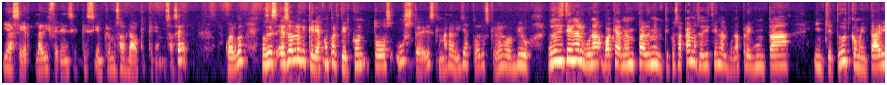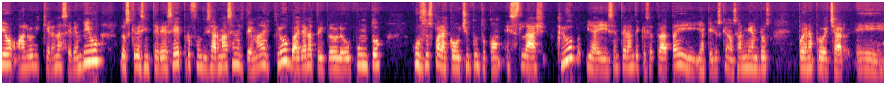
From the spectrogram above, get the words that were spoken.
y hacer la diferencia que siempre hemos hablado que queremos hacer. ¿De acuerdo? Entonces, eso es lo que quería compartir con todos ustedes. Qué maravilla, todos los que veo en vivo. No sé si tienen alguna, voy a quedarme un par de minuticos acá, no sé si tienen alguna pregunta, inquietud, comentario, algo que quieran hacer en vivo. Los que les interese profundizar más en el tema del club, vayan a www.cursosparacoaching.com slash club y ahí se enteran de qué se trata y, aquellos que no sean miembros pueden aprovechar, eh,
